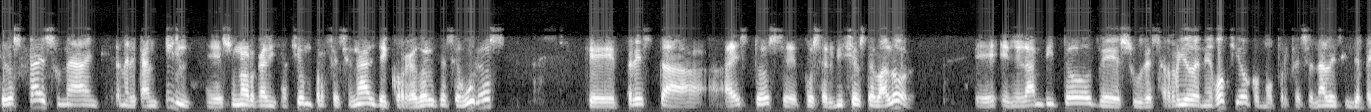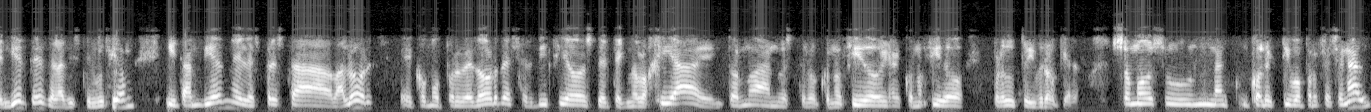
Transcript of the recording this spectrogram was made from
E2K es una entidad mercantil, es una organización profesional de corredores de seguros que presta a estos eh, pues servicios de valor eh, en el ámbito de su desarrollo de negocio como profesionales independientes de la distribución y también les presta valor eh, como proveedor de servicios de tecnología en torno a nuestro conocido y reconocido producto y broker. Somos un, colectivo profesional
